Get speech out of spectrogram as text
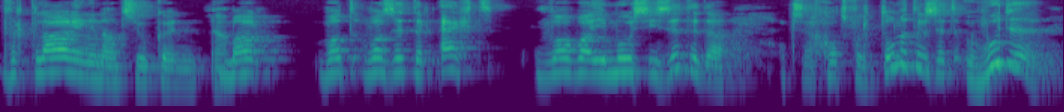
verklaringen aan het zoeken. Maar wat, wat zit er echt, wat, wat emoties zitten daar? Ik zeg, godverdomme, er zit woede.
